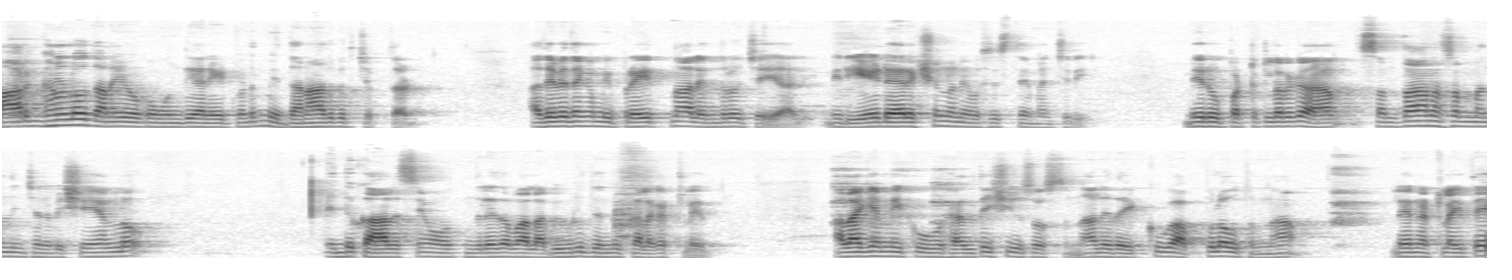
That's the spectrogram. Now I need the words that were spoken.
మార్గంలో ధనయోగం ఉంది అనేటువంటిది మీ ధనాధిపతి చెప్తాడు. అదేవిధంగా మీ ప్రయత్నాలు ఎందులో చేయాలి? మీరు ఏ డైరెక్షన్లో నివసిస్తే మంచిది? మీరు పర్టికులర్గా సంతాన సంబంధించిన విషయంలో ఎందుకు ఆలస్యం అవుతుంది లేదా వాళ్ళ అభివృద్ధి ఎందుకు కలగట్లేదు? అలాగే మీకు హెల్త్ ఇష్యూస్ వస్తున్నా లేదా ఎక్కువగా అప్పులు అవుతున్నా లేనట్లయితే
